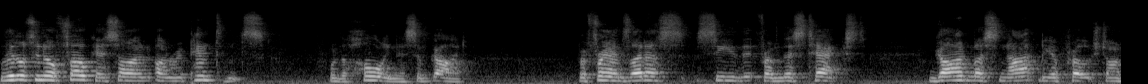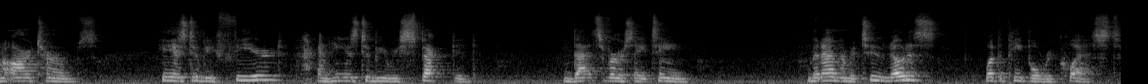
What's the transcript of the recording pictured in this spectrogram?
Little to no focus on, on repentance or the holiness of God. But, friends, let us see that from this text God must not be approached on our terms. He is to be feared and he is to be respected. That's verse 18. But now, number two, notice what the people request.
